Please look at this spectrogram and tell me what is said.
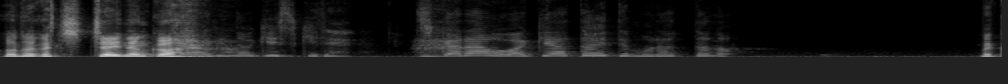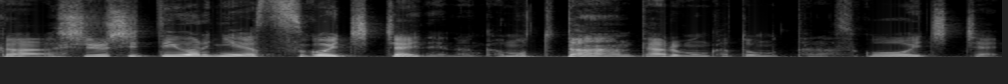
あ、なんかちっちゃいなんかある。の儀式で力を分け与えてもらったのなんか、印って言われにはすごいちっちゃいね。なんかもっとダーンってあるもんかと思ったら、すごいちっちゃい。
